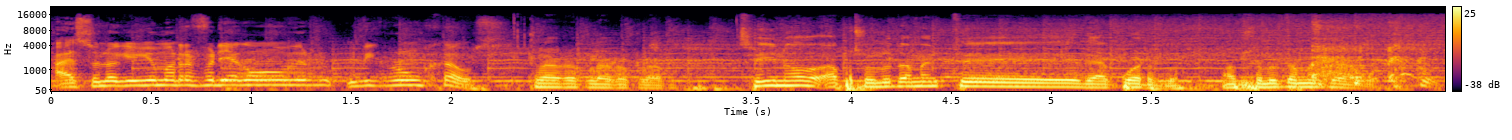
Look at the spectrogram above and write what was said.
A eso es lo que yo me refería como Big- Room House. Claro, claro, claro. Sí, no, absolutamente de acuerdo. Absolutamente de acuerdo.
